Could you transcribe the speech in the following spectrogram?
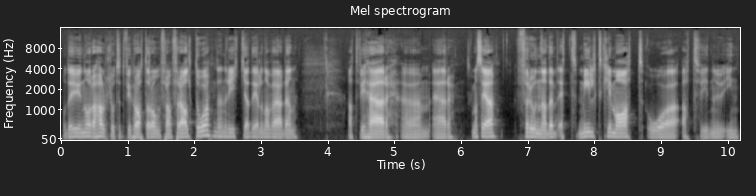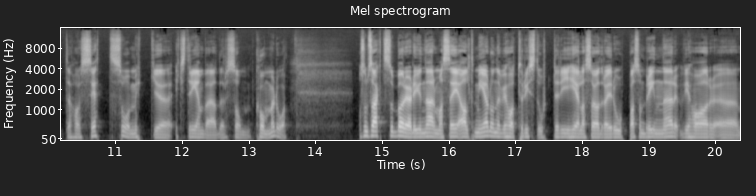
Och det är ju norra halvklotet vi pratar om framförallt då, den rika delen av världen. Att vi här um, är, ska man säga, förunnade ett milt klimat och att vi nu inte har sett så mycket extremväder som kommer då. Och som sagt så börjar det ju närma sig allt mer då när vi har turistorter i hela södra Europa som brinner. Vi har eh,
